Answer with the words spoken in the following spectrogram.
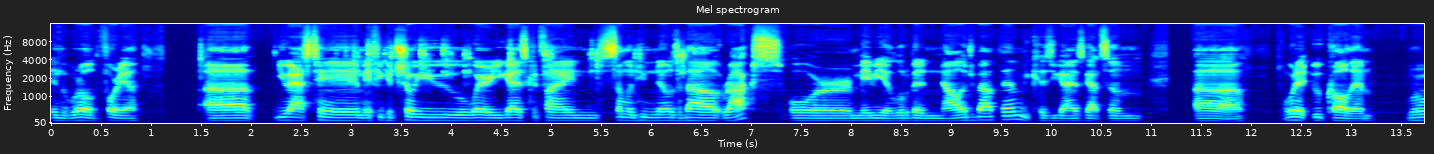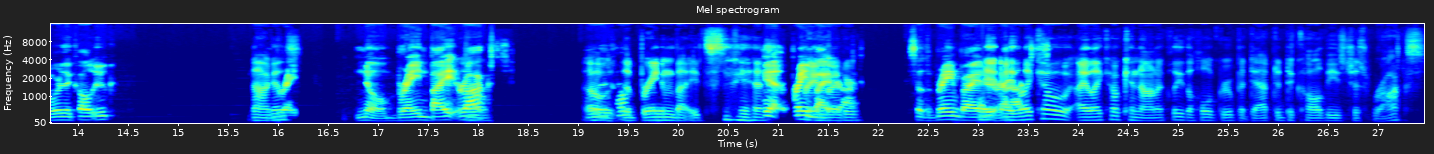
in the world for you. Uh, you asked him if he could show you where you guys could find someone who knows about rocks or maybe a little bit of knowledge about them because you guys got some. Uh, what did Ook call them? What were they called, Ook? Nagas? Brain- No, brain bite Oh. rocks. They Oh, the brain bites. yeah. Yeah, brain, Brain bite. biter. rocks. So the brain I, biter. I like how I like how canonically the whole group adapted to call these just rocks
